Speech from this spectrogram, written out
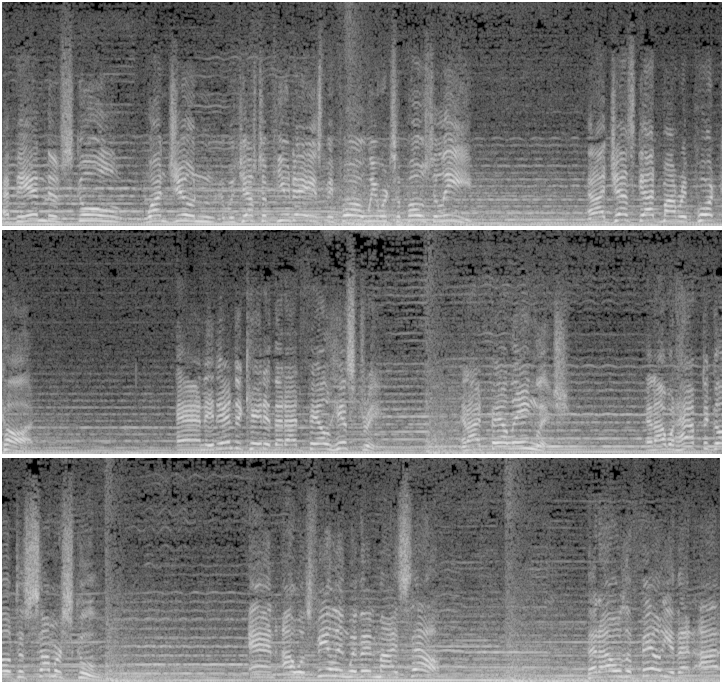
at the end of school one June, it was just a few days before we were supposed to leave. And I just got my report card. And it indicated that I'd failed history. and I'd fail English, and I would have to go to summer school. And I was feeling within myself that I was a failure, that I,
